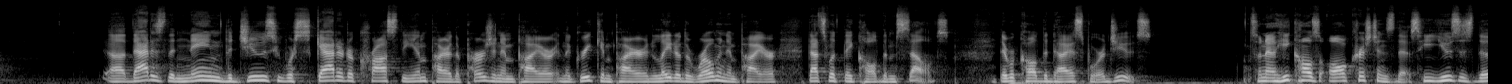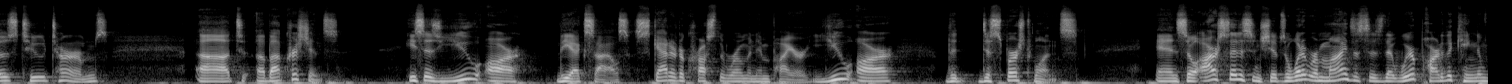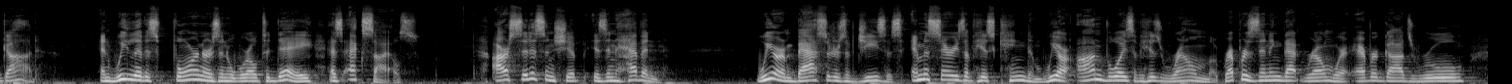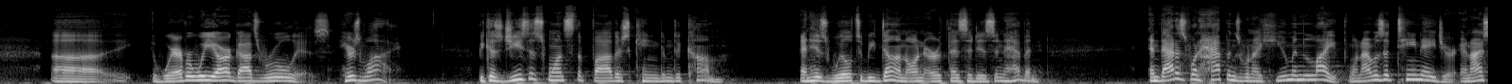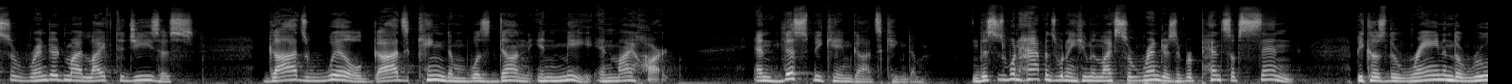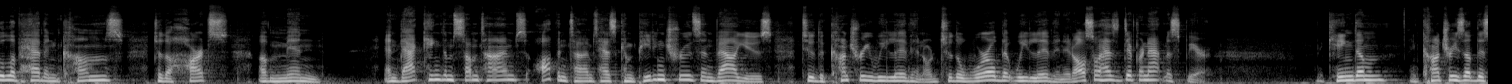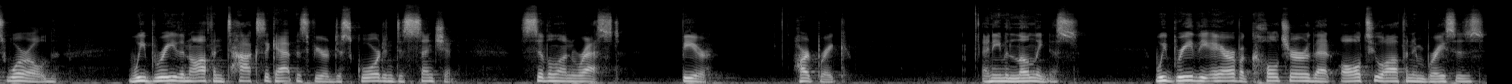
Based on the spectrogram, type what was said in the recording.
uh, that is the name the Jews who were scattered across the empire, the Persian Empire and the Greek Empire, and later the Roman Empire. That's what they called themselves. They were called the diaspora Jews. So now he calls all Christians this. He uses those two terms uh, to, about Christians. He says, You are the exiles scattered across the Roman Empire. You are the dispersed ones. And so our citizenship, so what it reminds us is that we're part of the kingdom of God. And we live as foreigners in a world today as exiles. Our citizenship is in heaven. We are ambassadors of Jesus, emissaries of his kingdom. We are envoys of his realm, representing that realm wherever God's rule, uh, wherever we are, God's rule is. Here's why because Jesus wants the Father's kingdom to come and his will to be done on earth as it is in heaven. And that is what happens when a human life, when I was a teenager and I surrendered my life to Jesus, God's will, God's kingdom was done in me, in my heart. And this became God's kingdom. And this is what happens when a human life surrenders and repents of sin, because the reign and the rule of heaven comes to the hearts of men and that kingdom sometimes, oftentimes, has competing truths and values to the country we live in or to the world that we live in. It also has a different atmosphere. The kingdom and countries of this world, we breathe an often toxic atmosphere of discord and dissension, civil unrest, fear, heartbreak, and even loneliness. We breathe the air of a culture that all too often embraces,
